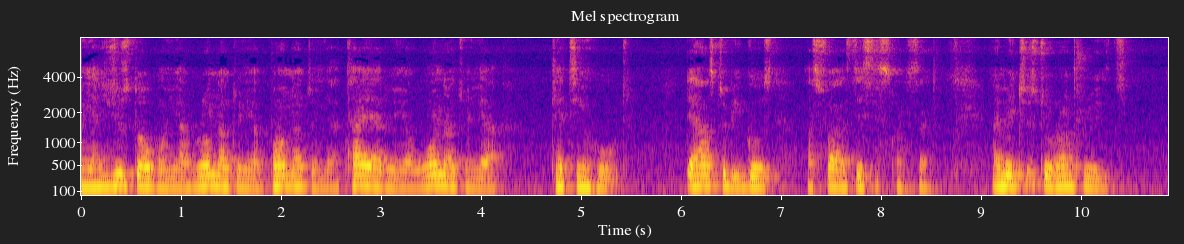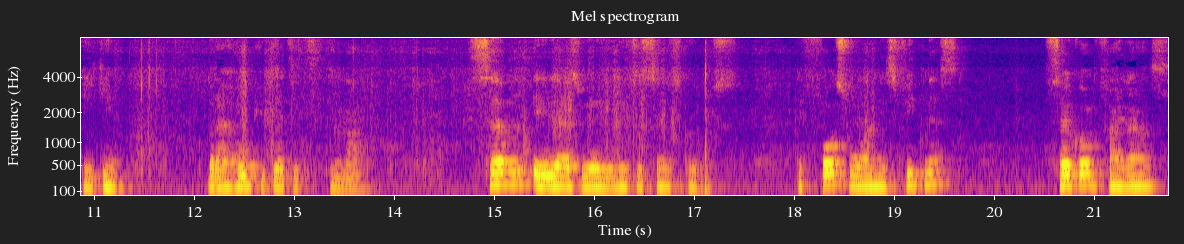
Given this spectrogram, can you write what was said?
when you're used up, when you're run out, when you're burned out, when you're tired, when you're worn out, when you're getting old. There has to be goals as far as this is concerned. I may choose to run through it again, but I hope you get it now. Seven areas where you need to set goals. The first one is fitness, second, finance,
